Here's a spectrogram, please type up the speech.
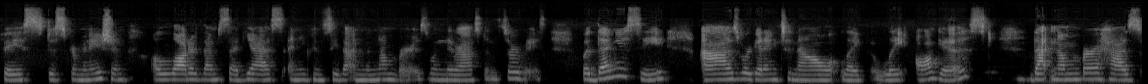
face discrimination, a lot of them said yes, and you can see that in the numbers when they were asked in surveys. But then you see, as we're getting to now, like late August, that number has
